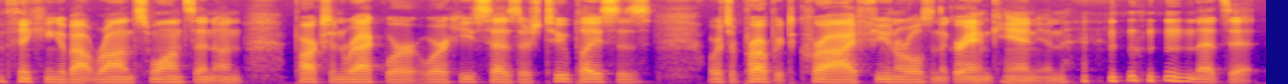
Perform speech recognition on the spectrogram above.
I'm thinking about Ron Swanson on Parks and Rec, where where he says there's two places where it's appropriate to cry: funerals and the Grand Canyon. that's it.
